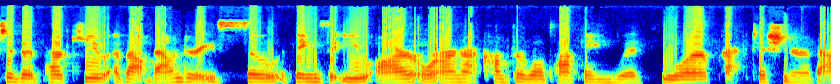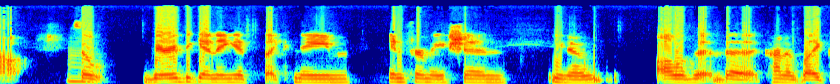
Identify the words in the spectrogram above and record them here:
to the PARQ about boundaries. So things that you are or are not comfortable talking with your practitioner about. Mm-hmm. So very beginning, it's like name, information, you know, all of the, the kind of like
